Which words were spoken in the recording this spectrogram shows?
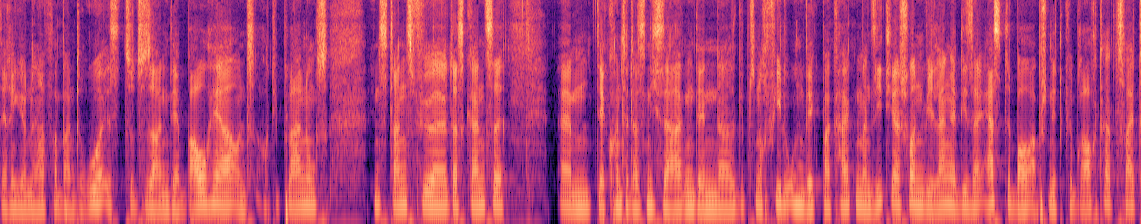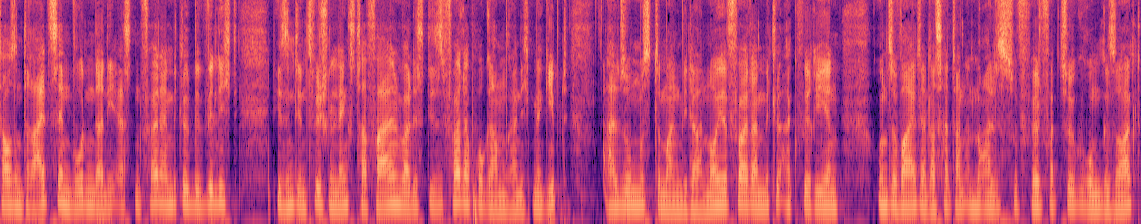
Der Regionalverband Ruhr ist sozusagen der Bauherr und auch die Planungsinstanz für das Ganze. Ähm, der konnte das nicht sagen, denn da gibt es noch viele Unwägbarkeiten. Man sieht ja schon, wie lange dieser erste Bauabschnitt gebraucht hat. 2013 wurden da die ersten Fördermittel bewilligt. Die sind inzwischen längst verfallen, weil es dieses Förderprogramm gar nicht mehr gibt. Also musste man wieder neue Fördermittel akquirieren und so weiter. Das hat dann immer alles zu Verzögerungen gesorgt.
